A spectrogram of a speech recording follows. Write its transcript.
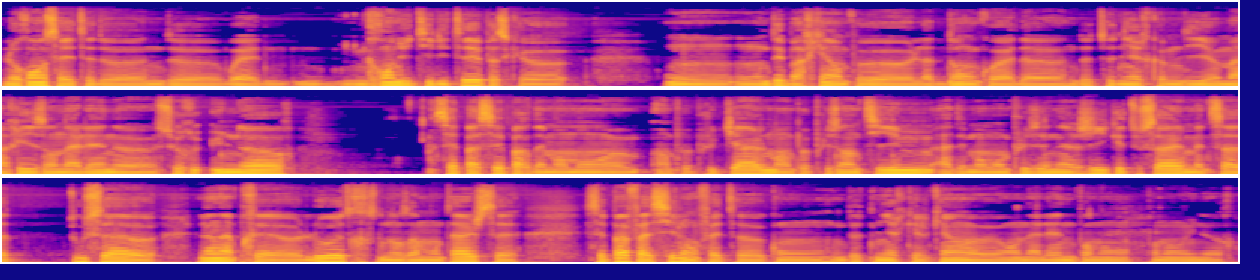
Laurent, ça a été de, de ouais une grande utilité parce que on, on, débarquait un peu euh, là-dedans, quoi, de, de, tenir, comme dit euh, Marise, en haleine euh, sur une heure. C'est passer par des moments un peu plus calmes, un peu plus intimes, à des moments plus énergiques et tout ça, et mettre ça tout ça l'un après l'autre dans un montage, c'est pas facile en fait de tenir quelqu'un en haleine pendant pendant une heure.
